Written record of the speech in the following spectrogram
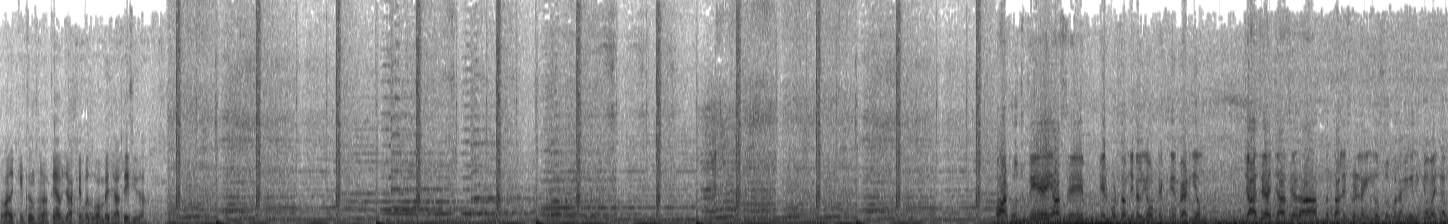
तो वहाँ कीर्तन सुनाते हैं, अब जाके बस बॉम्बे से आते ही सीधा। पाठ हो चुके हैं, यहाँ से एयरपोर्ट से हम निकल गया हूँ टैक्सी में बैठ गया हूँ। ज़्यादा से ज़्यादा से ज़्यादा पैंतालीस मिनट लगेंगे उसके ऊपर लगेंगे नहीं। क्यों भाई साहब?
